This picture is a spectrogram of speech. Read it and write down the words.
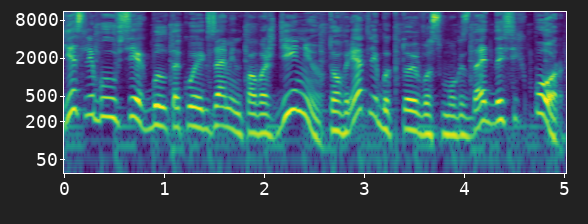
Если бы у всех был такой экзамен по вождению, то вряд ли бы кто его смог сдать до сих пор.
